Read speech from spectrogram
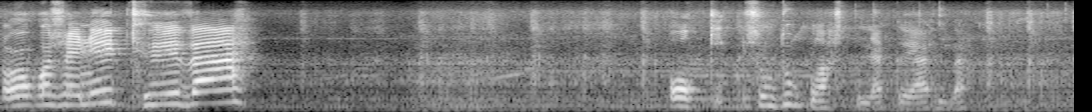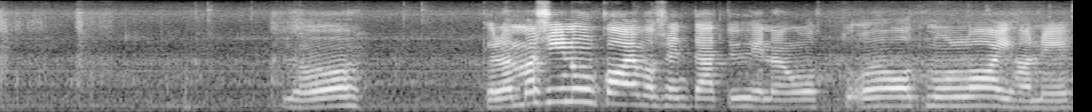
Onko se nyt hyvä? Okei, sun tuplasti näköjään hyvä. No, kyllä mä sinun kaivosen tää tyhjänä, oot, oot nuo laiha, niin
